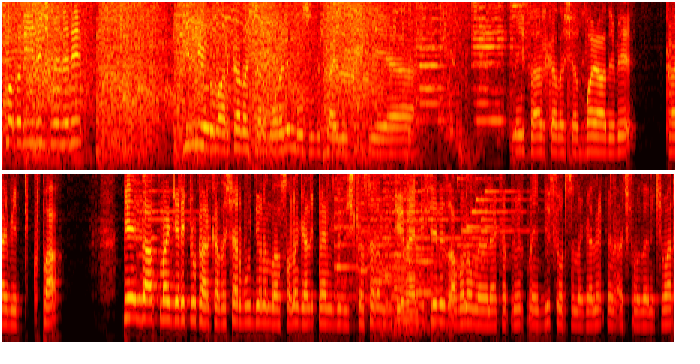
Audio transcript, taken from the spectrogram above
bu kadar iyileşmeleri bilmiyorum arkadaşlar. Moralim bozuldu kaybettik diye ya. Neyse arkadaşlar bayağı da bir kaybettik kupa. Bir elde atmaya gerek yok arkadaşlar. Bu videonun daha sonuna geldik. Ben videoyu dışı kasarım. Videoyu beğendiyseniz abone olmayı ve like atmayı unutmayın. Discord sunuma gelmeyi unutmayın. Açıklamadan iki var.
